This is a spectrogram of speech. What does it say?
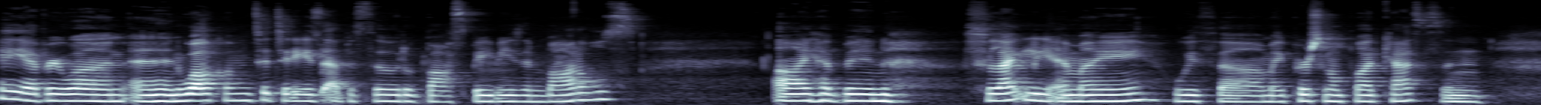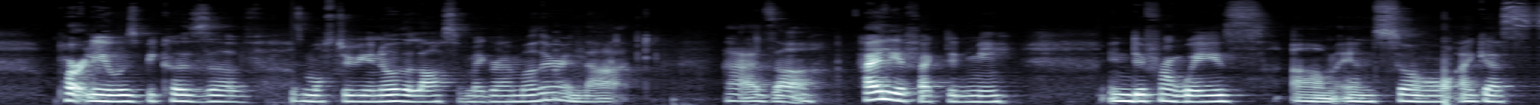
Hey everyone, and welcome to today's episode of Boss Babies and Bottles. I have been slightly MIA with uh, my personal podcasts, and partly it was because of, as most of you know, the loss of my grandmother, and that has uh, highly affected me in different ways. Um, and so I guess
